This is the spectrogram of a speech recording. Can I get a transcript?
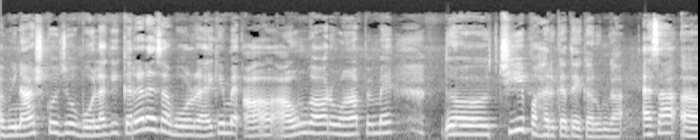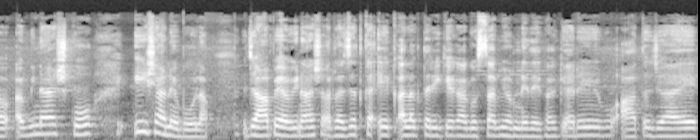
अविनाश को जो बोला कि करण ऐसा बोल रहा है कि मैं आऊँगा और वहाँ पे मैं चीप हरकतें करूँगा। ऐसा अविनाश को ईशा ने बोला, जहाँ पे अविनाश और रजत का एक अलग तरीके का गुस्सा भी हमने देखा कि अरे, वो आ तो जाए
